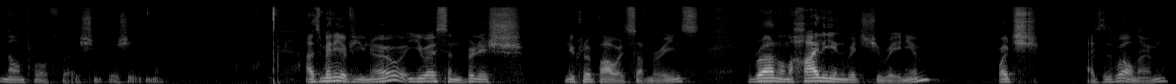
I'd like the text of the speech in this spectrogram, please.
non-proliferation regime? As many of you know, US and British nuclear-powered submarines run on highly enriched uranium, which, as is well known,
